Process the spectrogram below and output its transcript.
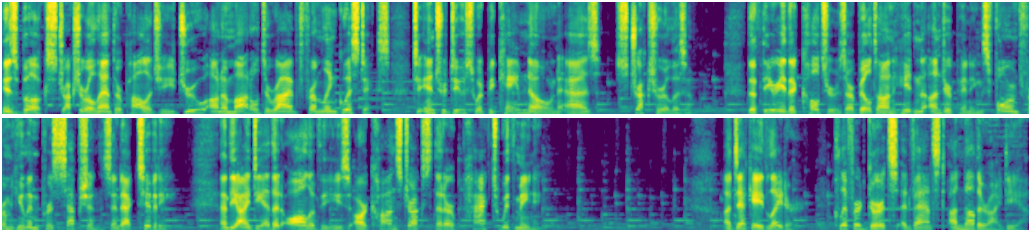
His book, Structural Anthropology, drew on a model derived from linguistics to introduce what became known as structuralism, the theory that cultures are built on hidden underpinnings formed from human perceptions and activity, and the idea that all of these are constructs that are packed with meaning. A decade later, Clifford Geertz advanced another idea.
